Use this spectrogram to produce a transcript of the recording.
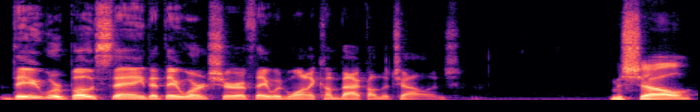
they were both saying that they weren't sure if they would want to come back on the challenge Michele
